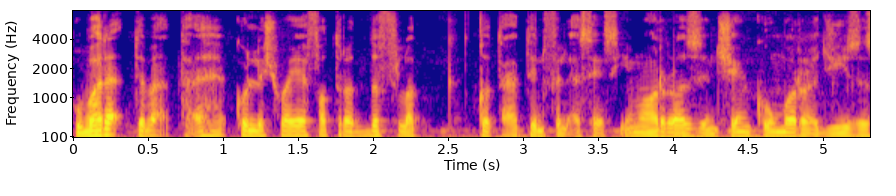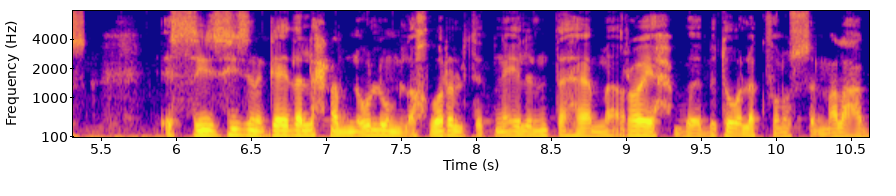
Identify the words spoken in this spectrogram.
وبدأت بقى كل شوية فترة تضيف لك قطعتين في الاساسي مره زينشينكو مرة جيزس. ال season الجاي ده اللي إحنا بنقوله من الأخبار اللي تتنقل إن انت رايح بتقلك في نص الملعب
